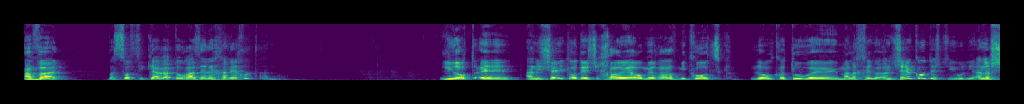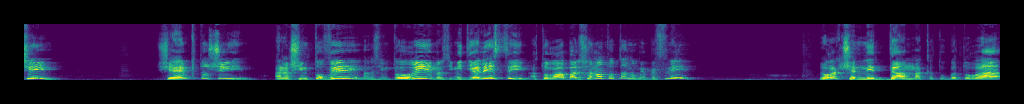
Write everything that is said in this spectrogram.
אבל בסוף עיקר התורה זה לחנך אותנו. להיות אה, אנשי קודש, איך היה אומר הרב מקוצק, לא כתוב אה, מלאכי, אנשי קודש תהיו לי, אנשים שהם קדושים, אנשים טובים, אנשים טהורים, אנשים אידיאליסטים, התורה באה לשנות אותנו מבפנים. לא רק שנדע מה כתוב בתורה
